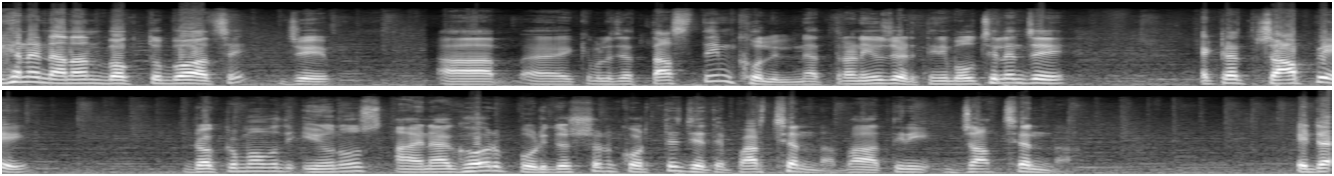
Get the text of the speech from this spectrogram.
এখানে নানান বক্তব্য আছে যে কি বলে যে তাসতিম খলিল, নেত্রা নিউজের, তিনি বলছিলেন যে একটা চাপে ডক্টর মোহাম্মদ ইউনুস আয়নাঘর পরিদর্শন করতে যেতে পারছেন না বা তিনি যাচ্ছেন না। এটা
